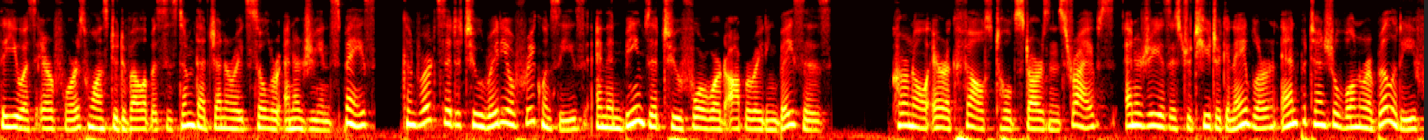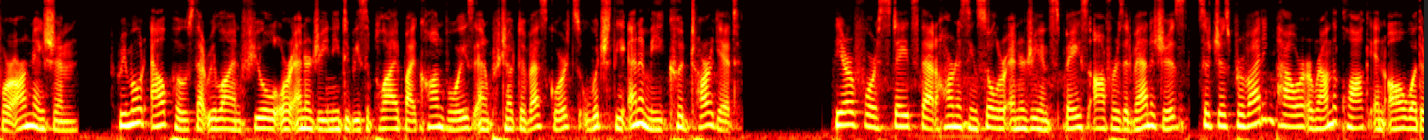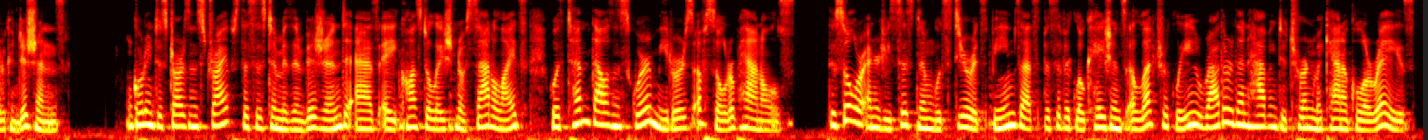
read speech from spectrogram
The U.S. Air Force wants to develop a system that generates solar energy in space, converts it to radio frequencies, and then beams it to forward operating bases. Colonel Eric Felt told Stars and Stripes, energy is a strategic enabler and potential vulnerability for our nation. Remote outposts that rely on fuel or energy need to be supplied by convoys and protective escorts, which the enemy could target. The Air Force states that harnessing solar energy in space offers advantages, such as providing power around the clock in all weather conditions. According to Stars and Stripes, the system is envisioned as a constellation of satellites with 10,000 square meters of solar panels. The solar energy system would steer its beams at specific locations electrically rather than having to turn mechanical arrays.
